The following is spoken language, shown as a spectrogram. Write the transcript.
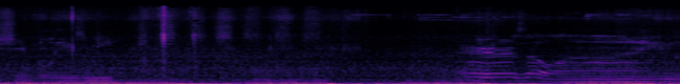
She believes me. There's a line.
